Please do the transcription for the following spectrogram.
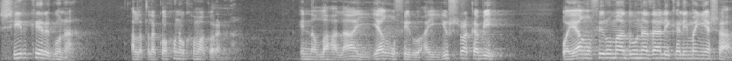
শিরকের গুণা আল্লাহ তালা কখনো ক্ষমা করেন না। ইন্নআল্লাহ ইয়াগফিরু আই ইউশরাকা বিহ ওয়া ইয়াগফিরু মা দুনা যালিকা লিমান ইয়াশা।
